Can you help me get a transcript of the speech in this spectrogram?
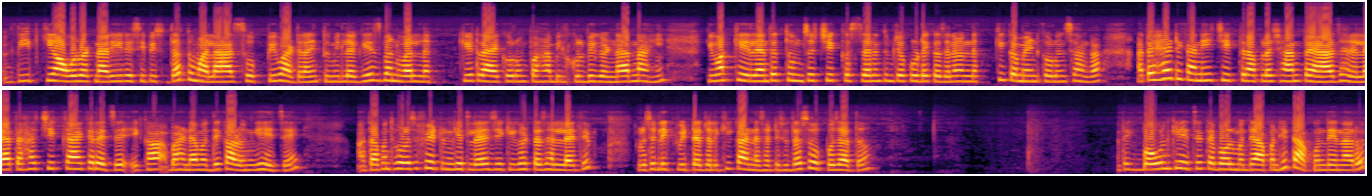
अगदी इतकी आवड वाटणारी रेसिपी सुद्धा तुम्हाला आज सोपी वाटेल आणि तुम्ही लगेच बनवाल नक्की. ट्राय करून पहा बिलकुल बिघडणार नाही. किंवा केल्यानंतर तुमचं चीक कसं झालं तुमच्या कुठे कसं झालं नक्की कमेंट करून सांगा. आता ह्या ठिकाणी चीक तर आपला छान तयार झालेला आहे. आता हा चीक काय करायचं आहे एका भांड्यामध्ये काढून घ्यायचं आहे आता आपण थोडंसं फेटून घेतलं आहे जे की घट्ट झालेलं आहे ते. थोडंसं लिक्विड टाईप झालं की काढण्यासाठी सुद्धा सोपं जातं. आता एक बाउल घ्यायचं त्या बाउलमध्ये आपण हे टाकून देणार आहोत.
